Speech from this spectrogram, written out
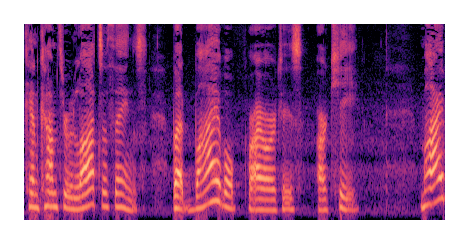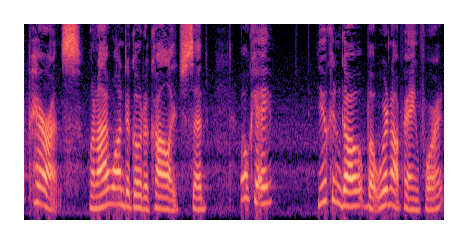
can come through lots of things, but Bible priorities are key. My parents, when I wanted to go to college, said, okay, you can go, but we're not paying for it.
